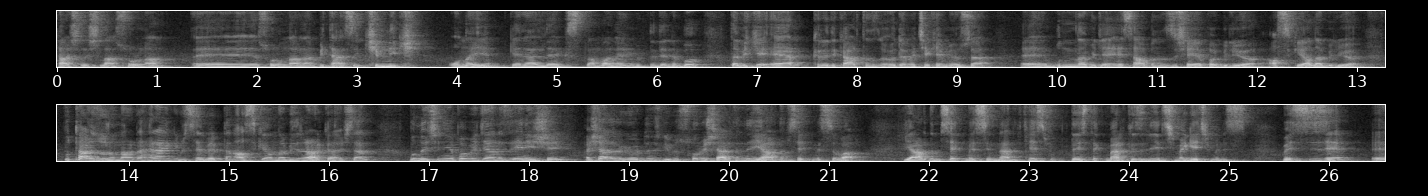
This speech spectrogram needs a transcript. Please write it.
karşılaşılan sorulan e, sorunlardan bir tanesi kimlik onayı. Genelde kısıtlamanın en büyük nedeni bu. Tabii ki eğer kredi kartınızda ödeme çekemiyorsa e, bunda bile hesabınızı şey yapabiliyor, askıya alabiliyor. Bu tarz durumlarda herhangi bir sebepten askıya alınabilir arkadaşlar. Bunun için yapabileceğiniz en iyi şey aşağıda gördüğünüz gibi soru işaretinde yardım sekmesi var. Yardım sekmesinden Facebook destek merkeziyle iletişime geçmeniz ve size e,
